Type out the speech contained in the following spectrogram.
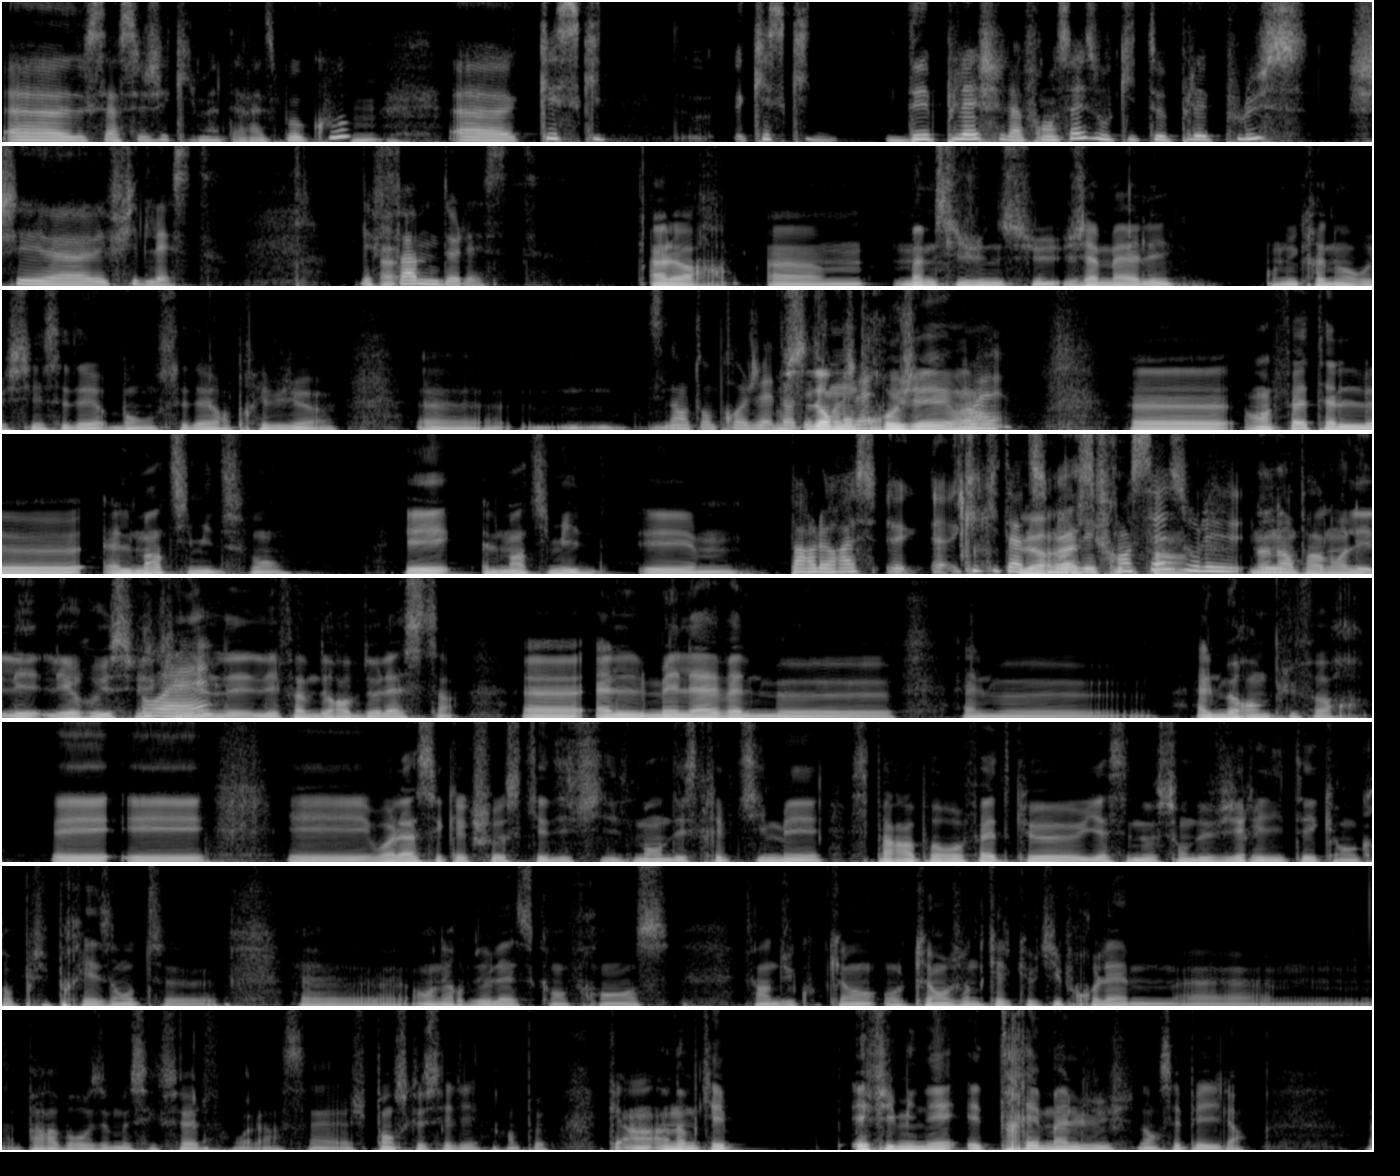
C'est un sujet qui m'intéresse beaucoup. Mm. Qu'est-ce qui, qu'est-ce qui déplaît chez la française ou qui te plaît plus chez euh, les filles de l'Est, les Euh, femmes de l'Est? Alors, euh, même si je ne suis jamais allé en Ukraine ou en Russie, c'est d'ailleurs bon, c'est d'ailleurs prévu. C'est dans ton projet c'est dans mon projet. Ouais. En fait, elle, elle m'intimide souvent. Et elle m'intimide et. Par le euh, qui qui Le t'intimide, les françaises ou les, Non, non, pardon, les, les, les Russes, les Ouais. Ukrainiennes, les, les femmes d'Europe de l'Est, euh, elles m'élèvent, elles me, elles, me, elles me rendent plus fort. Et, et, et voilà, c'est quelque chose qui est difficilement descriptif, mais c'est par rapport au fait qu'il y a cette notion de virilité qui est encore plus présente euh, euh, en Europe de l'Est qu'en France. Enfin, du coup, qui, en- qui engendre quelques petits problèmes euh, par rapport aux homosexuels. Voilà, je pense que c'est lié un peu. Un homme qui est efféminé est très mal vu dans ces pays-là.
